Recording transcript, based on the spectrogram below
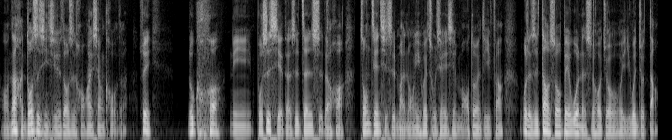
哦，那很多事情其实都是环环相扣的。所以，如果你不是写的是真实的话，中间其实蛮容易会出现一些矛盾的地方，或者是到时候被问的时候就会一问就倒。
